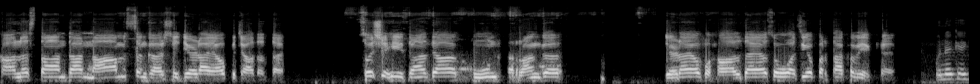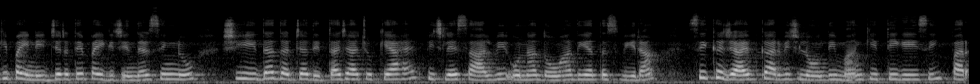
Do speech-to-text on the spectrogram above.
ਖਾਲਿਸਤਾਨ ਦਾ ਨਾਮ ਸੰਘਰਸ਼ ਜਿਹੜਾ ਆ ਉਹ ਪਹੁੰਚਾ ਦਿੱਤਾ ਹੈ। ਸੋ ਸ਼ਹੀਦਾਂ ਦਾ ਖੂਨ ਰੰਗ ਜਿਹੜਾ ਹੈ ਉਹ ਵਿਖਾਲਦਾ ਹੈ ਸੋ ਅਸੀਂ ਉਹ ਪ੍ਰਤੱਖ ਵੇਖਿਆ ਉਹਨਾਂ ਕਿਹਾ ਕਿ ਭਾਈ ਨਿੱਜਰ ਅਤੇ ਭਾਈ ਗਜਿੰਦਰ ਸਿੰਘ ਨੂੰ ਸ਼ਹੀਦ ਦਾ ਦਰਜਾ ਦਿੱਤਾ ਜਾ ਚੁੱਕਿਆ ਹੈ। ਪਿਛਲੇ ਸਾਲ ਵੀ ਉਹਨਾਂ ਦੋਵਾਂ ਦੀਆਂ ਤਸਵੀਰਾਂ ਸਿੱਖ ਅਜਾਇਬ ਘਰ ਵਿੱਚ ਲਾਉਣ ਦੀ ਮੰਗ ਕੀਤੀ ਗਈ ਸੀ, ਪਰ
